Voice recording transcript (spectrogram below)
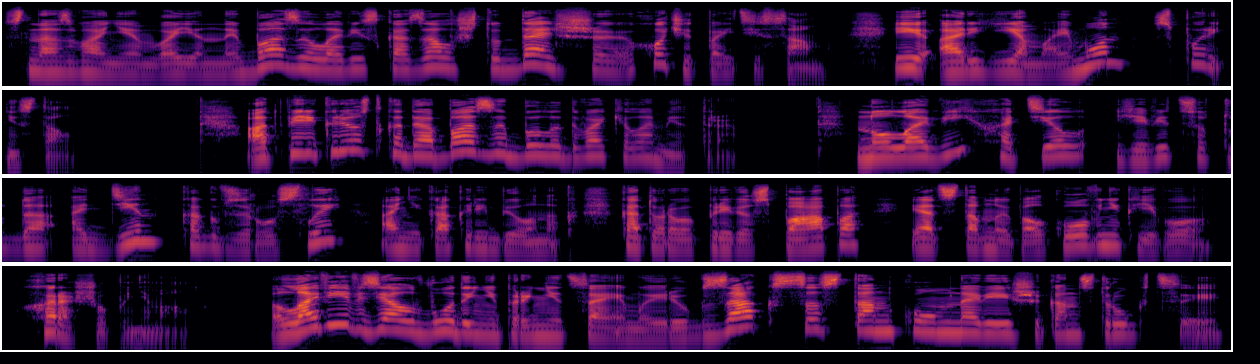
с названием военной базы, Лави сказал, что дальше хочет пойти сам, и Арье Маймон спорить не стал. От перекрестка до базы было два километра. Но Лави хотел явиться туда один, как взрослый, а не как ребенок, которого привез папа, и отставной полковник его хорошо понимал. Лави взял водонепроницаемый рюкзак со станком новейшей конструкции,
